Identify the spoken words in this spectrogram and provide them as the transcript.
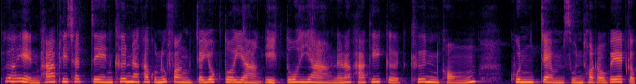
เพื่อให้เห็นภาพที่ชัดเจนขึ้นนะคะ คุณผู้ฟังจะยกตัวอย่างอีกตัวอย่างหนึงนะคะ ที่เกิดขึ้นของคุณแจมสุนทรเวชกับ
